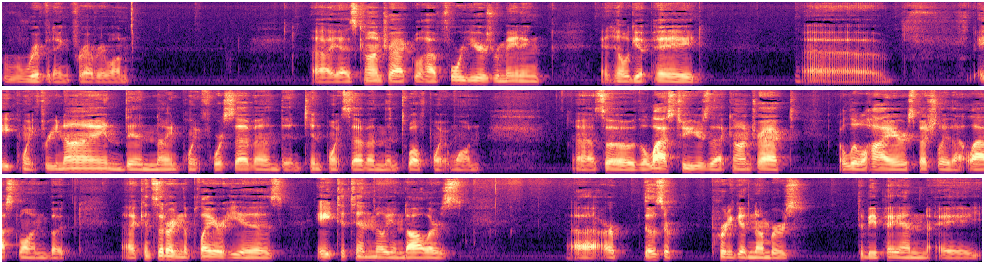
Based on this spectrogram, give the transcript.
riveting for everyone. Uh, yeah, his contract will have four years remaining, and he'll get paid uh, 8.39, then 9.47, then 10.7, then 12.1. Uh, so the last two years of that contract, a little higher, especially that last one. But uh, considering the player he is, eight to ten million dollars are those are pretty good numbers to be paying a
